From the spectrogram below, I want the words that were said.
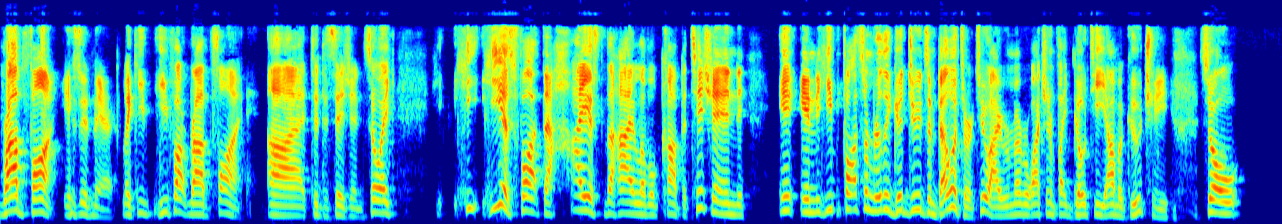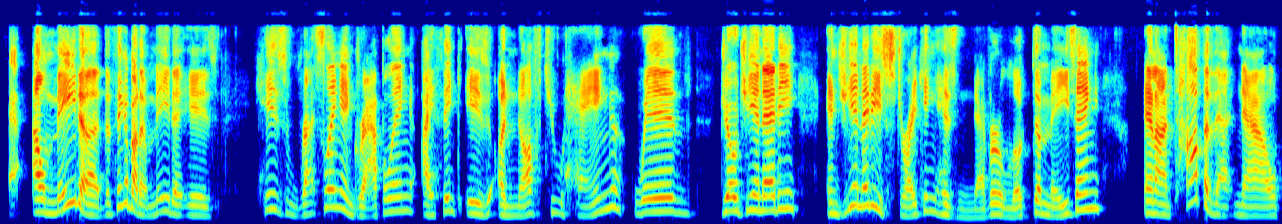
Rob Font is in there. Like he he fought Rob Font uh to decision. So like he he has fought the highest the high level competition and, and he fought some really good dudes in Bellator too. I remember watching him fight Goiti Yamauchi. So Almeida, the thing about Almeida is his wrestling and grappling, I think, is enough to hang with Joe Giannetti. And Giannetti's striking has never looked amazing. And on top of that, now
